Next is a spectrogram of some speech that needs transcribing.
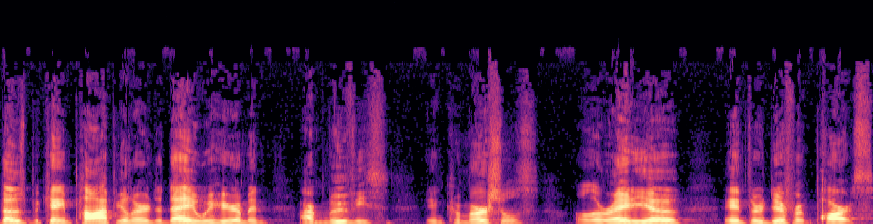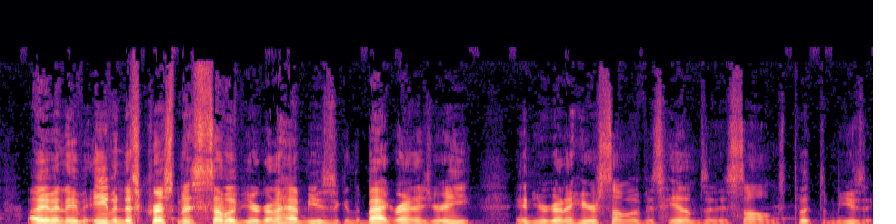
those became popular. And today we hear them in our movies, in commercials, on the radio, and through different parts. Even, even this Christmas, some of you are going to have music in the background as you eat, and you're going to hear some of his hymns and his songs put to music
